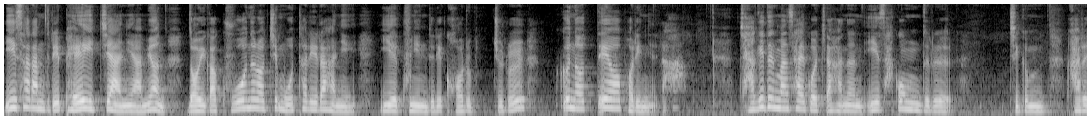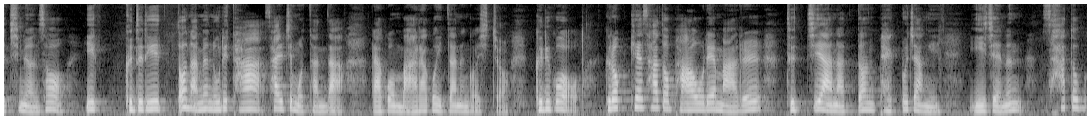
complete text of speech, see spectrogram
이 사람들이 배에 있지 아니하면 너희가 구원을 얻지 못하리라 하니 이에 군인들이 거룩줄을 끊어 떼어 버리니라. 자기들만 살고자 하는 이 사공들을 지금 가르치면서 이 그들이 떠나면 우리 다 살지 못한다 라고 말하고 있다는 것이죠. 그리고 그렇게 사도 바울의 말을 듣지 않았던 백부장이 이제는 사도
